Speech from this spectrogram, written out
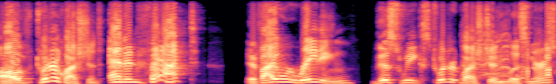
of Twitter questions. And in fact, if I were rating this week's Twitter question, listeners,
